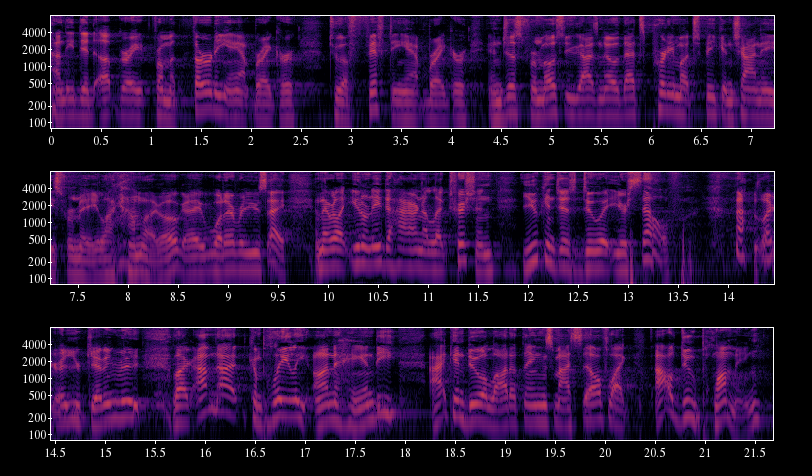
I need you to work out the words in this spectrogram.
I needed to upgrade from a 30 amp breaker to a 50 amp breaker. And just for most of you guys know, that's pretty much speaking Chinese for me. Like, I'm like, okay, whatever you say. And they were like, you don't need to hire an electrician. You can just do it yourself. I was like, are you kidding me? Like, I'm not completely unhandy. I can do a lot of things myself. Like, I'll do plumbing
